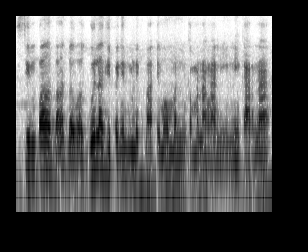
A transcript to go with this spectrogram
simple banget bahwa gue lagi pengen menikmati momen kemenangan ini karena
